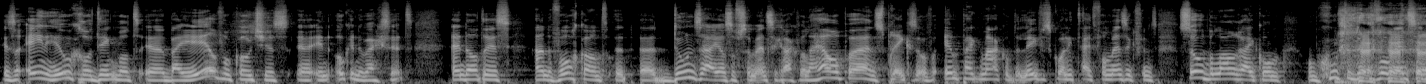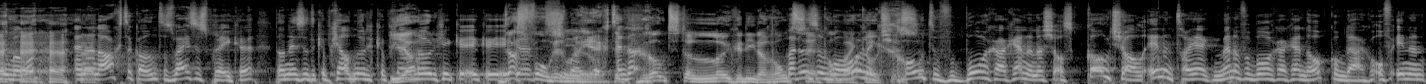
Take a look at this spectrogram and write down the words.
is er één heel groot ding wat eh, bij heel veel coaches eh, in, ook in de weg zit. En dat is aan de voorkant eh, eh, doen zij alsof ze mensen graag willen helpen. En spreken ze over impact maken op de levenskwaliteit van mensen. Ik vind het zo belangrijk om, om goed te doen voor mensen, noem maar op. En aan de achterkant, als wij ze spreken, dan is het ik heb geld nodig, ik heb geld Ja. nodig. Ik, ik, ik, Dat is eh, volgens mij echt de dat- grootste leugen die er maar dat is een behoorlijk grote verborgen agenda. En als je als coach al in een traject met een verborgen agenda opkomt dagen... of in een,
